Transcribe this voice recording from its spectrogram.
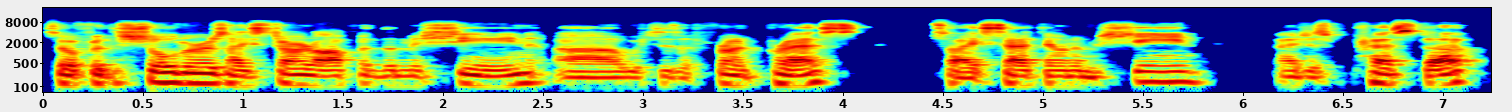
So for the shoulders, I start off with the machine, uh, which is a front press. So I sat down a machine, I just pressed up,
